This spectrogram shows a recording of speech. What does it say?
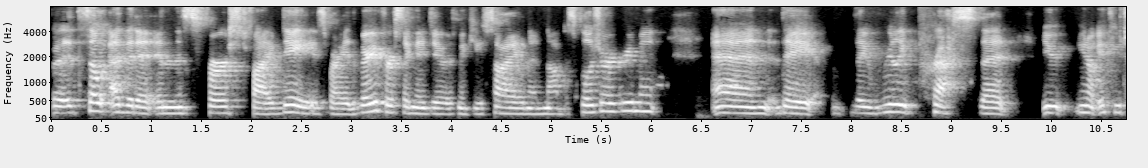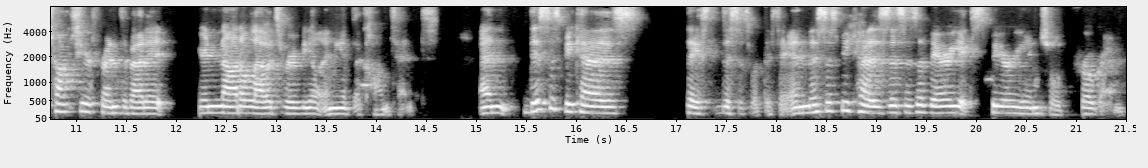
but it's so evident in this first five days right the very first thing they do is make you sign a non-disclosure agreement and they they really press that you you know if you talk to your friends about it you're not allowed to reveal any of the content. And this is because they this is what they say and this is because this is a very experiential program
